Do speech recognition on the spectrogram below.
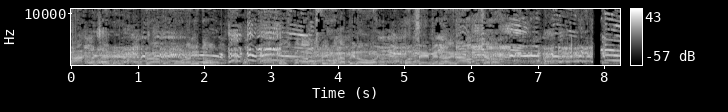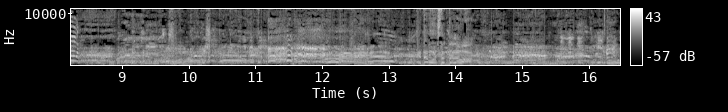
Ha? 7. Grabe, mura nito. oh. Tapos, baka gusto yung mag-appeal, oh. 1.7 lang inaakot ni sir, oh. One. 1.7 na lang. Ito, boss, ng dalawa. Two.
